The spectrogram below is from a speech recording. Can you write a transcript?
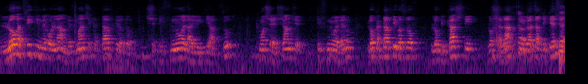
לא רציתי מעולם, בזמן שכתבתי אותו, שתפנו אליי להתייעצות, כמו שהאשמת שתפנו אלינו. לא כתבתי בסוף, לא ביקשתי, לא שלחתי. לא יצרתי קשר.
